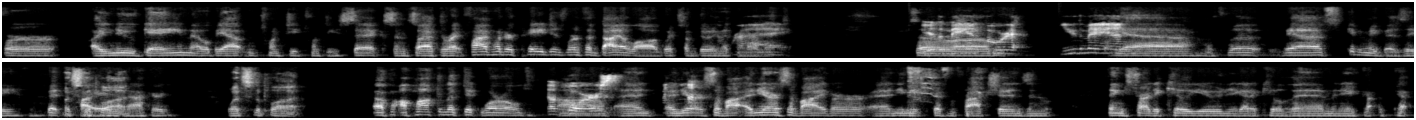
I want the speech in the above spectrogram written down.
for a new game that will be out in 2026, and so I have to write 500 pages worth of dialogue, which I'm doing at the moment. So You're the man um, for it. You the man. Yeah, it's, uh, yeah, it's keeping me busy. A bit What's tired and knackered. What's the plot? Ap- apocalyptic world, Of um, course. and and you're a survi- and you're a survivor, and you meet different factions, and things try to kill you, and you got to kill them, and you ca- ca-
